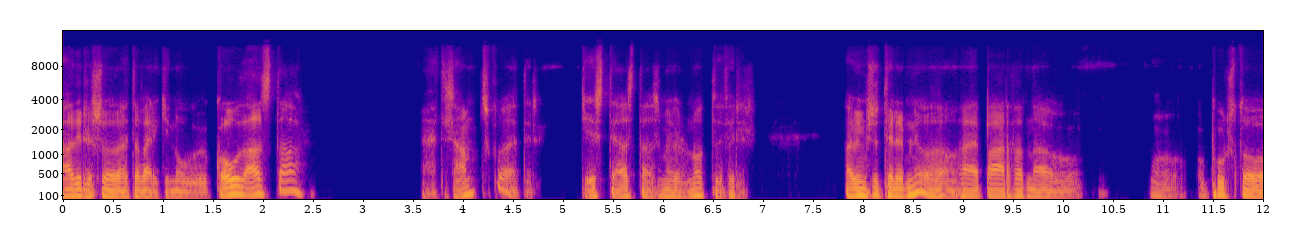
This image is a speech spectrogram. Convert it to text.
Aðrir svo að þetta væri ekki nógu góð aðstæða. Þetta er samt, sko, þetta er gisti aðstæða sem hefur verið notuð fyrir af ímsu tilöfni og, og það er bara þarna og, og, og púlstof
